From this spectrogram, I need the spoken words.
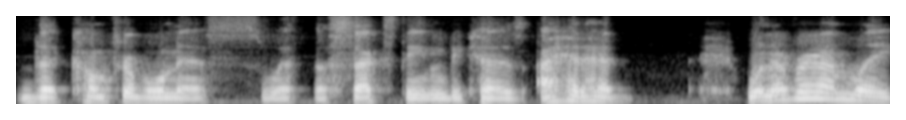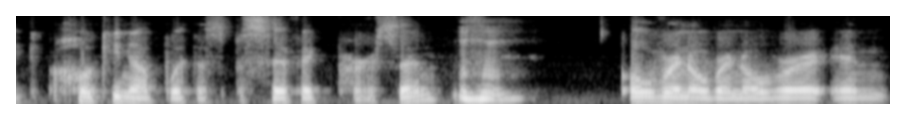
the comfortableness with the sexting because i had had whenever i'm like hooking up with a specific person Mhm. over and over and over and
